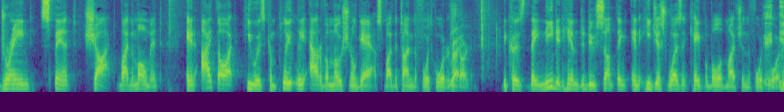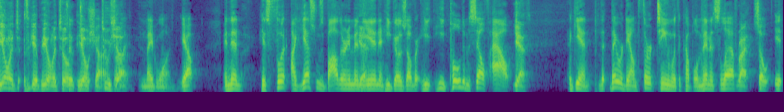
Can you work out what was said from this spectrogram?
drained, spent, shot by the moment. And I thought he was completely out of emotional gas by the time the fourth quarter Right. started. Because they needed him to do something, and he just wasn't capable of much in the fourth quarter He only skip. He only took, took he two only, shots, two right, and made one. Yep. And then his foot, I guess, was bothering him in the end, and he goes over. He he pulled himself out. Yes. Again, th- they were down 13 with a couple of minutes left. Right. So it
